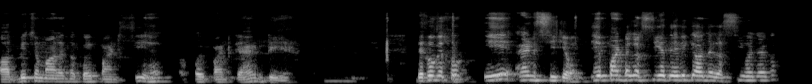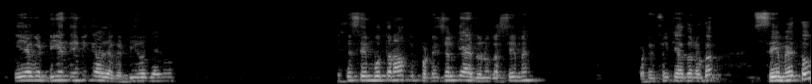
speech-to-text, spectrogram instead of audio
और बीच में मान लेता हूँ कोई पॉइंट सी है और कोई पॉइंट क्या है डी है। देखोगे तो ए एंड सी के बाद ए पॉइंट अगर सी है तो भी क्या हो जाएगा? सी हो जाएगा। ए अगर डी है तो भी क्या हो जाएगा? डी हो जाएगा। इसलिए सेम बोलता रहा हूँ कि पोटेंशियल क्या है? दोनों का सेम है। पोटेंशियल क्या है? दोनों का सेम है। तो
